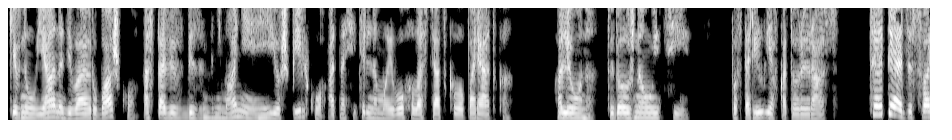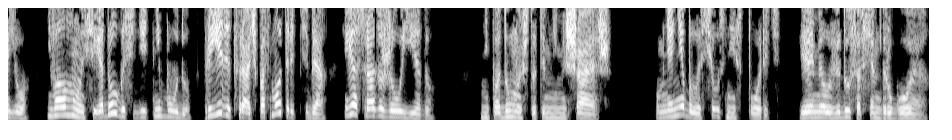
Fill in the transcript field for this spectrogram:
кивнул я, надевая рубашку, оставив без внимания ее шпильку относительно моего холостяцкого порядка. «Алена, ты должна уйти», — повторил я в который раз. «Ты опять за свое. Не волнуйся, я долго сидеть не буду. Приедет врач, посмотрит тебя, и я сразу же уеду. Не подумай, что ты мне мешаешь. У меня не было сил с ней спорить. Я имел в виду совсем другое.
